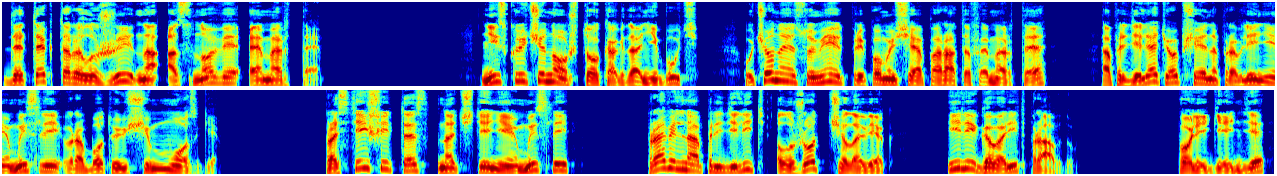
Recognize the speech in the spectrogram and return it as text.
Детекторы лжи на основе МРТ. Не исключено, что когда-нибудь ученые сумеют при помощи аппаратов МРТ определять общее направление мыслей в работающем мозге. Простейший тест на чтение мыслей – правильно определить, лжет человек или говорит правду. По легенде,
